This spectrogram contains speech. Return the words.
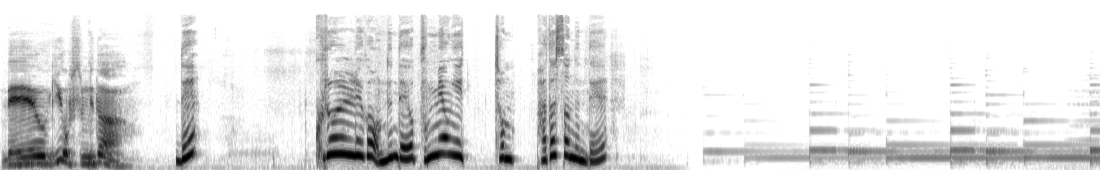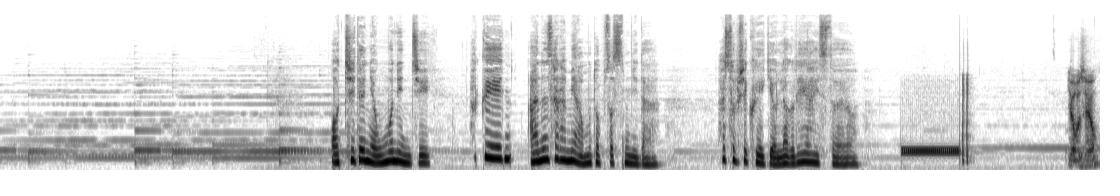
내역이 없습니다. 네? 그럴 리가 없는데요. 분명히 전 받았었는데. 어찌된 영문인지 학교엔 아는 사람이 아무도 없었습니다. 할 수 없이 그에게 연락을 해야 했어요. 여보세요?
